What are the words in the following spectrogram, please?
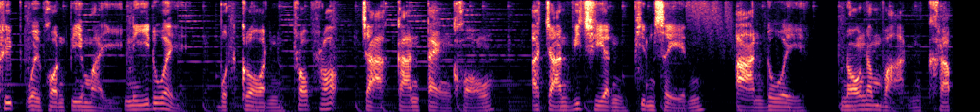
คลิปอวยพรปีใหม่นี้ด้วย บทกลอนเพราะๆจากการแต่งของอาจารย์วิเชียนพิมเสน อ่านโดยน้องน้ำหวานครับ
